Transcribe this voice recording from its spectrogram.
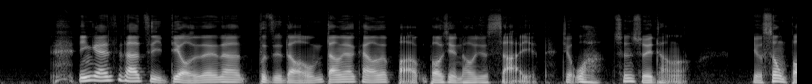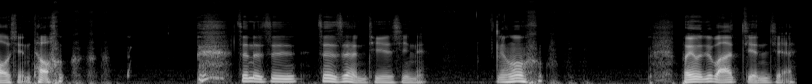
应该是他自己掉的，但是他不知道。我们当下看到那保保险套就傻眼，就哇，春水堂啊，有送保险套，真的是真的是很贴心呢。然后 朋友就把它捡起来，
